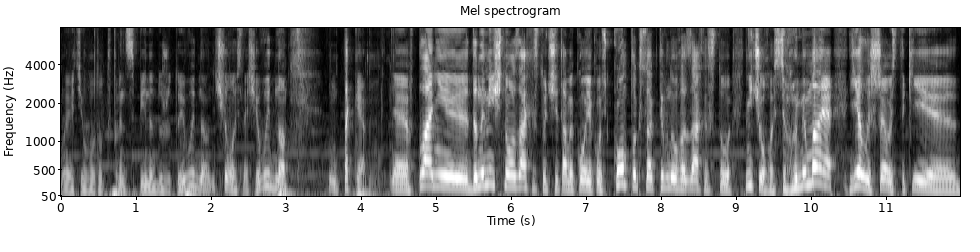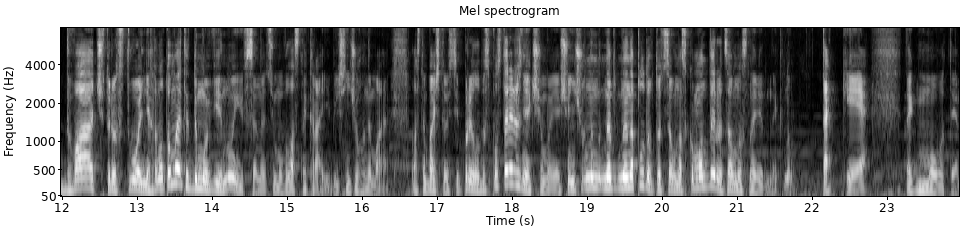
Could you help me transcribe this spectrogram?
Навіть його тут, в принципі, не дуже то й видно. Чогось наче видно. Ну, Таке. Е, В плані динамічного захисту чи там якогось комплексу активного захисту нічого з цього немає. Є лише ось такі е, два чотирьохствольні гранатомети димові, ну і все на цьому власне краї. Більш нічого немає. Власне, бачите, ось ці прилади спостереження, якщо ми, якщо нічого не, не, не наплутав, то це у нас командир, і це у нас навідник. Ну, таке, так мовити.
